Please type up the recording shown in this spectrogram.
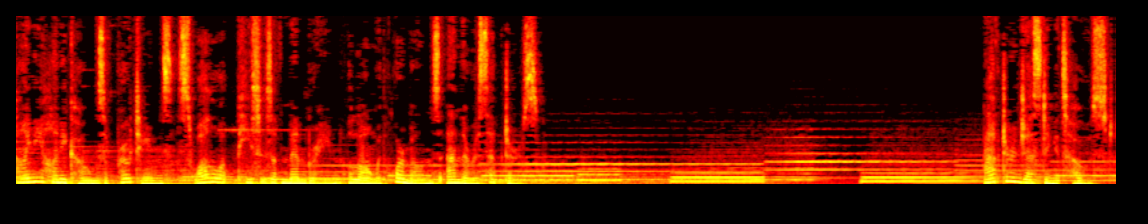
Tiny honeycombs of proteins swallow up pieces of membrane along with hormones and their receptors. After ingesting its host,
